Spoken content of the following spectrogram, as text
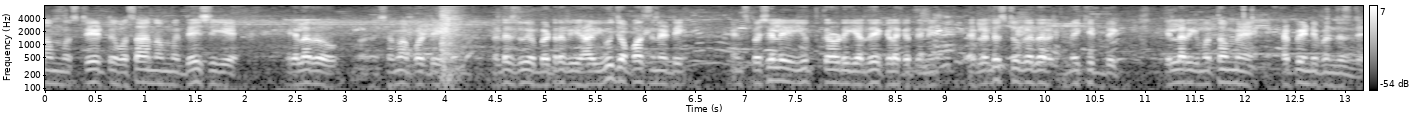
ನಮ್ಮ ಸ್ಟೇಟ್, ಹೊಸ ನಮ್ಮ ದೇಶಿಗೆ ಎಲ್ಲರೂ ಶ್ರಮಪಟ್ಟು as do a better we have use opportunity and specially youth ಕ್ರೌಡಿಗೆ ಅದೇ ಕೇಳಕತ್ತೀನಿ. Let's together make it big ಎಲ್ಲರಿಗೆ ಮತ್ತೊಮ್ಮೆ ಹ್ಯಾಪಿ ಇಂಡಿಪೆಂಡೆನ್ಸ್ ಡೇ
